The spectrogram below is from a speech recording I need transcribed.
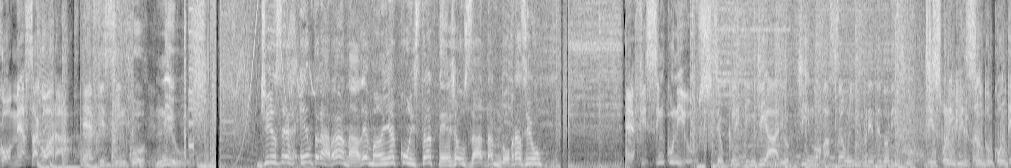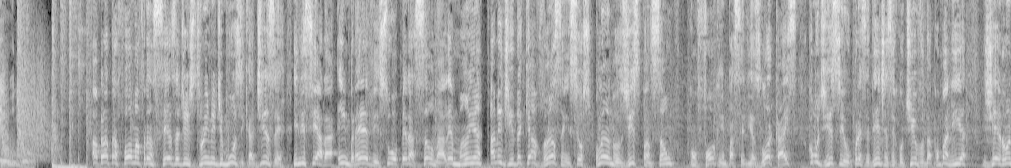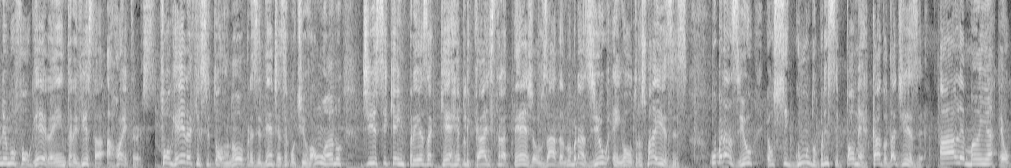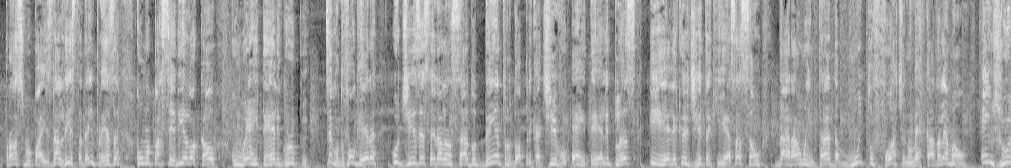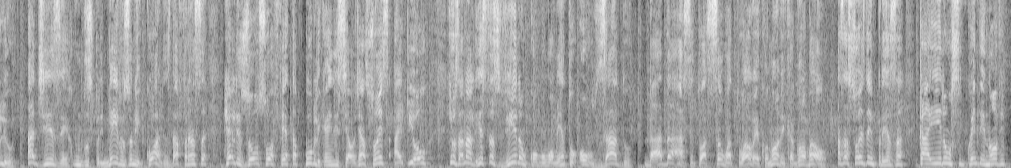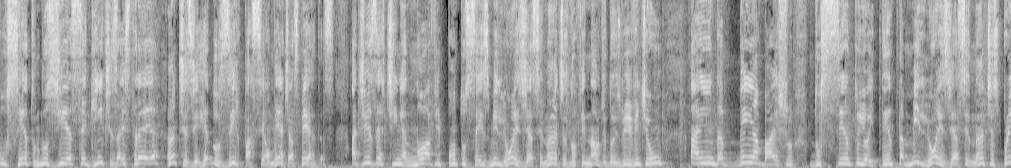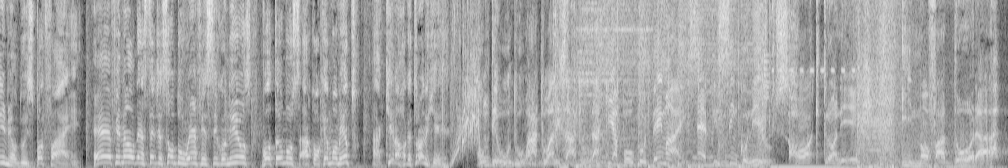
Começa agora. F5 News. Deezer entrará na Alemanha com estratégia usada no Brasil. F5 News, seu clipe diário de inovação e empreendedorismo, disponibilizando o conteúdo. A plataforma francesa de streaming de música Deezer iniciará em breve sua operação na Alemanha à medida que avança em seus planos de expansão com foco em parcerias locais, como disse o presidente executivo da companhia, Jerônimo Folgueira, em entrevista à Reuters. Folgueira, que se tornou presidente executivo há um ano, disse que a empresa quer replicar a estratégia usada no Brasil em outros países. O Brasil é o segundo principal mercado da Deezer. A Alemanha é o próximo país da lista da empresa com uma parceria local com o RTL Group, Segundo Folgueira, o Deezer será lançado dentro do aplicativo RTL Plus e ele acredita que essa ação dará uma entrada muito forte no mercado alemão. Em julho, a Deezer, um dos primeiros unicórnios da França, realizou sua oferta pública inicial de ações, IPO, que os analistas viram como um momento ousado, dada a situação atual econômica global. As ações da empresa caíram 59% nos dias seguintes à estreia, antes de reduzir parcialmente as perdas. A Deezer tinha 9,6 milhões de assinantes no final de 2021, ainda bem abaixo dos 180 milhões de assinantes premium do Spotify. É final desta edição do F5 News. Voltamos a qualquer momento aqui na Rocktronic. Conteúdo atualizado. Daqui a pouco tem mais. F5 News. Rocktronic. Inovadora.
